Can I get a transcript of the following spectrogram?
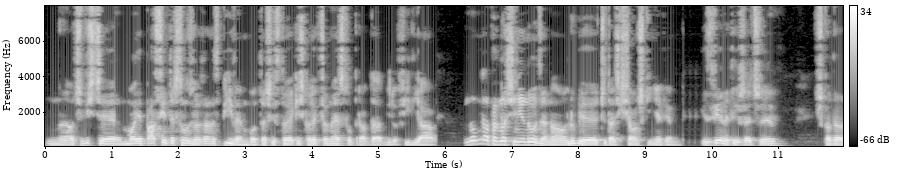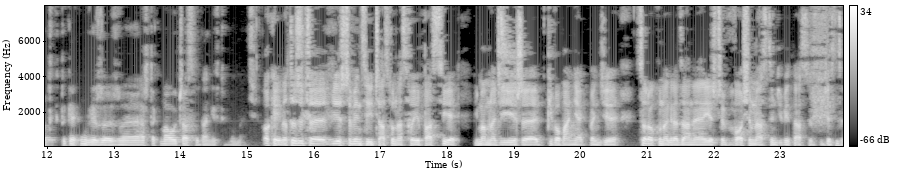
No, oczywiście moje pasje też są związane z piwem, bo też jest to jakieś kolekcjonerstwo, prawda, birofilia. No, na pewno się nie nudzę, no, lubię czytać książki, nie wiem. Jest wiele tych rzeczy. szkoda, tak, jak mówię, że, że aż tak mało czasu na nie w tym momencie. Okej, no to życzę jeszcze więcej czasu na swoje pasje i mam nadzieję, że Piwomaniak będzie co roku nagradzany jeszcze w 18, 19, 20.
